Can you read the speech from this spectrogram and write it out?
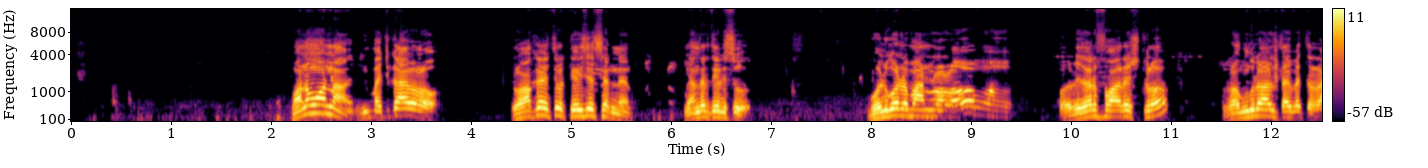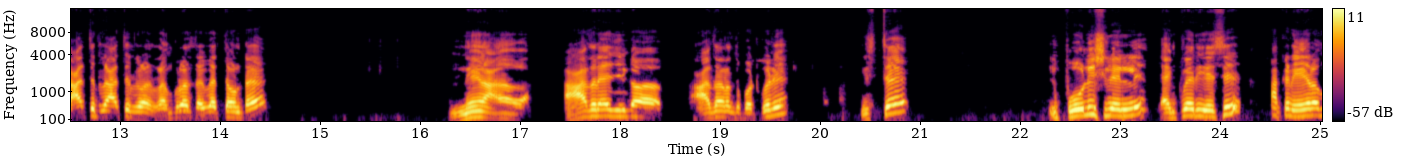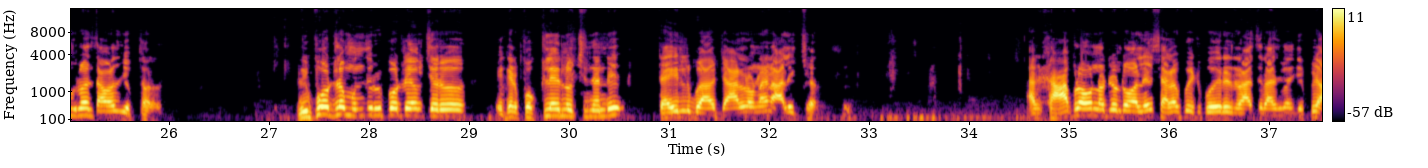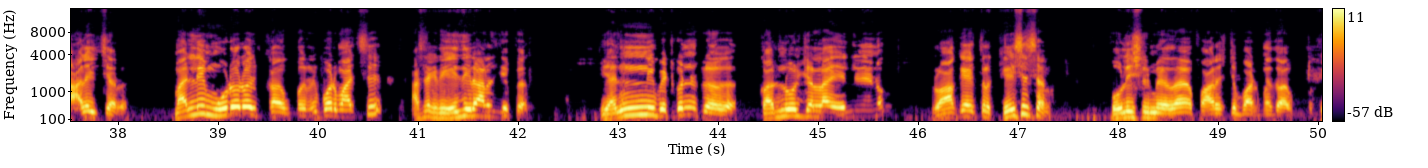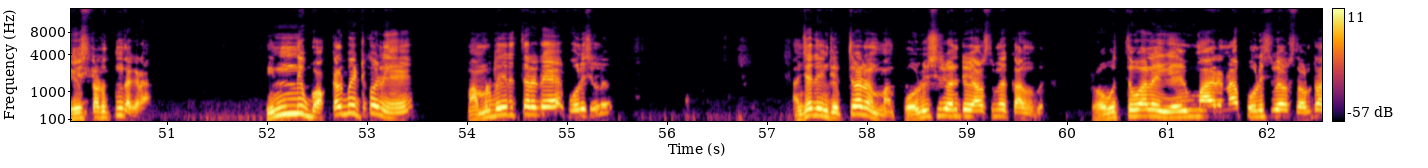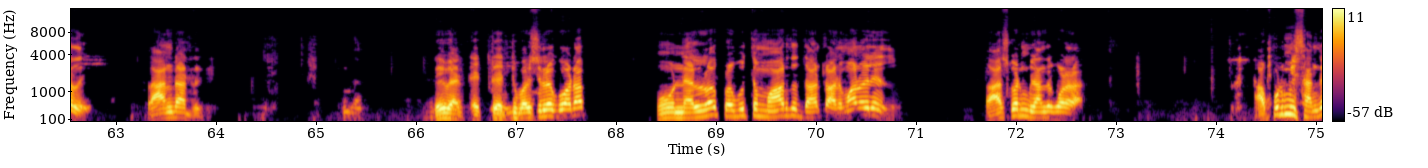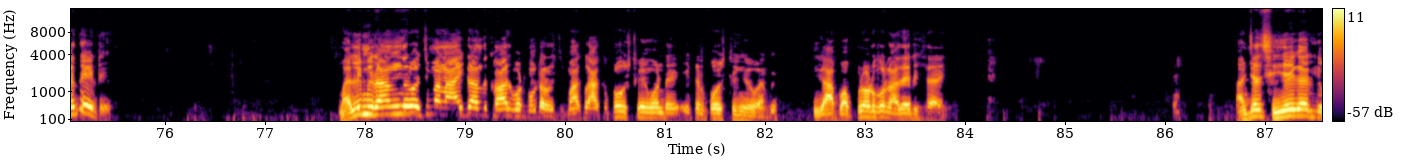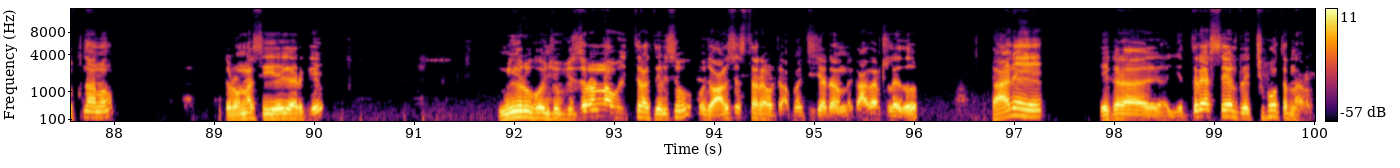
మొన్న మొన్న ఈ మధ్యకాలంలో లోకాయుక్తలో కేసు వేసాను నేను. మీ అందరు తెలుసు. గోల్కొండ మండలంలో రిజర్వ్ ఫారెస్ట్లో రంగురాలు తవ్వేస్తా రాత్రి రాత్రి రంగురాలు తవ్వేస్తా ఉంటే నేను ఆథరైజ్గా ఆధారంతో పట్టుకొని ఇస్తే ఈ పోలీసులు వెళ్ళి ఎంక్వైరీ చేసి అక్కడ ఏ రంగురాలు తవ్వాలని చెప్తారు. రిపోర్ట్లో ముందు రిపోర్ట్లో ఏమి ఇచ్చారు? ఇక్కడ పొక్కులేని వచ్చిందండి. టైర్లు బా- జాడలు ఉన్నాయని వాళ్ళు ఇచ్చారు. అక్కడ కాపులో ఉన్నటువంటి వాళ్ళు సెలవు పెట్టిపోయారు రాత్రి రాత్రి అని చెప్పి వాళ్ళే ఇచ్చారు. మళ్ళీ మూడో రోజు రిపోర్ట్ మార్చి అసలు ఇక్కడ ఏది రాలని చెప్పారు. ఇవన్నీ పెట్టుకొని కర్నూలు జిల్లా వెళ్ళి నేను లోకాయుక్తలో కేసేసాను పోలీసుల మీద ఫారెస్ట్ డిపార్ట్మెంట్ మీద కేసు నడుస్తుంది అక్కడ. ఇన్ని బొక్కలు పెట్టుకొని మమ్మల్ని బెదిరిస్తారంటే పోలీసులు? అంటే నేను చెప్తున్నాను పోలీసులు అంటే వ్యవస్థ మీద కాదు. ప్రభుత్వాలు ఏం మారినా పోలీసు వ్యవస్థ ఉంటుంది. లాండ్ ఆర్డర్కి. ఎట్టి ఎట్టి పరిస్థితుల్లో కూడా మూడు నెలల్లో ప్రభుత్వం మారుతుంది. దాంట్లో అనుమానం లేదు. రాసుకోండి మీరు అందరు కూడా. అప్పుడు మీ సంగతి ఏంటి? మళ్ళీ మీరు అందరూ వచ్చి మా నాయకులు అందరూ కాలు పట్టుకుంటారు. వచ్చి మాకు అక్కడ పోస్టింగ్ ఇవ్వండి ఇక్కడ పోస్టింగ్ ఇవ్వండి. ఇక ఆ పప్పులు కూడా అదే సార్ అంచేది సిఐ గారికి చెప్తున్నాను. ఇక్కడ ఉన్న సిఐ గారికి. మీరు కొంచెం విజరున్న ఉన్న వ్యక్తి నాకు తెలుసు. కొంచెం ఆలోచిస్తారు మంచి చేయడం కాదట్లేదు కానీ ఇక్కడ ఇద్దరు ఎస్ఐలు రెచ్చిపోతున్నారు.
